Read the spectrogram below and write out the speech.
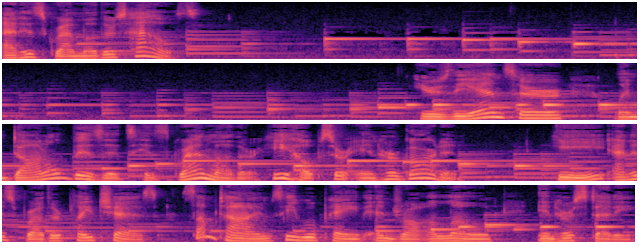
at his grandmother's house? Here's the answer. When Donald visits his grandmother, he helps her in her garden. He and his brother play chess. Sometimes he will paint and draw alone in her study.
